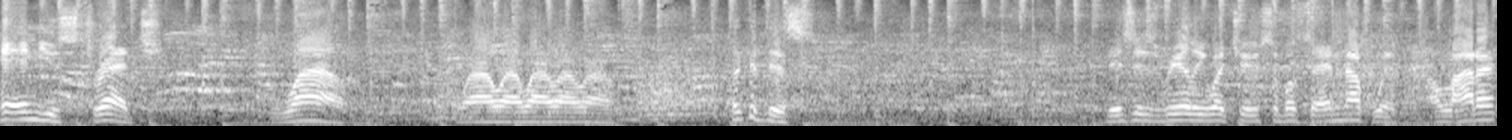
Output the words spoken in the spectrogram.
and you stretch. Wow. Wow, wow, wow, wow, wow. Look at this. This is really what you're supposed to end up with. A lot of,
